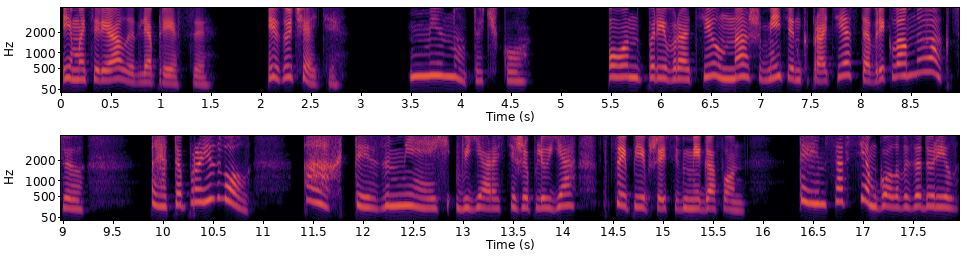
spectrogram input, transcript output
и материалы для прессы. Изучайте. Минуточку. Он превратил наш митинг протеста в рекламную акцию. Это произвол. Ах ты, змей, в ярости шеплю я, вцепившись в мегафон. Ты им совсем головы задурил.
